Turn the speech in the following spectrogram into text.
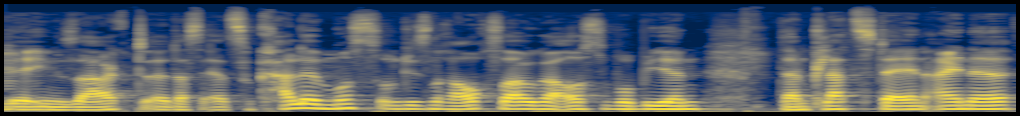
der mhm. ihm sagt, äh, dass er zu Kalle muss, um diesen Rauchsauger auszuprobieren. Dann platzt er in eine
